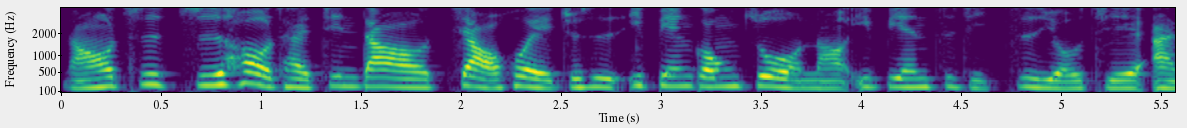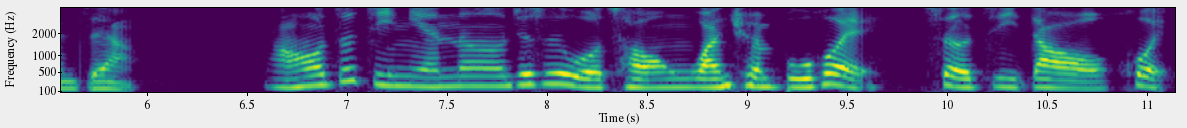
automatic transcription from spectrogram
然后是之后才进到教会，就是一边工作，然后一边自己自由接案这样。然后这几年呢，就是我从完全不会设计到会，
